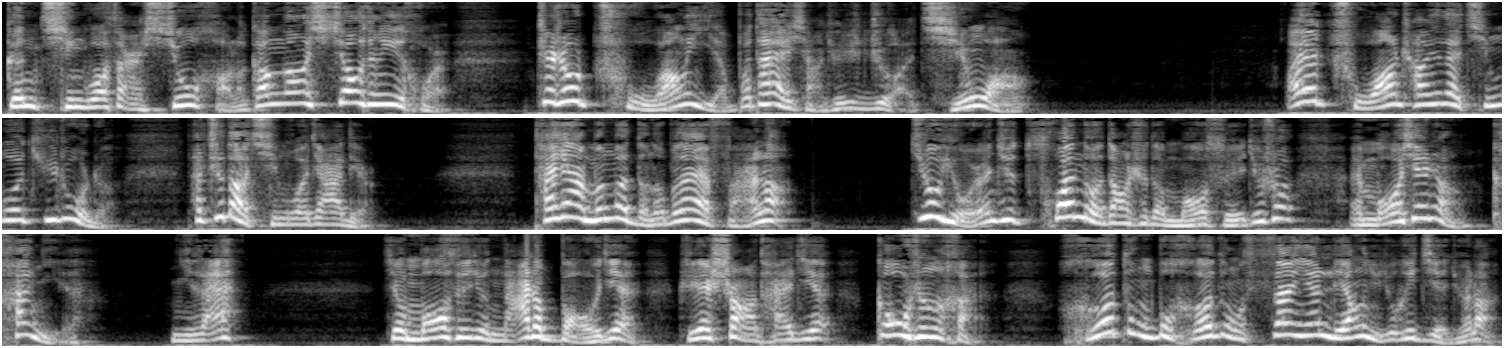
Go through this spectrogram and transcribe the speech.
跟秦国算是修好了，刚刚消停一会儿，这时候楚王也不太想去惹秦王，而且楚王长期在秦国居住着，他知道秦国家底儿，台下门客等的不耐烦了，就有人去撺掇当时的毛遂，就说：“哎，毛先生，看你，你来。”就毛遂就拿着宝剑直接上了台阶，高声喊。合纵不合纵，三言两语就给解决了。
